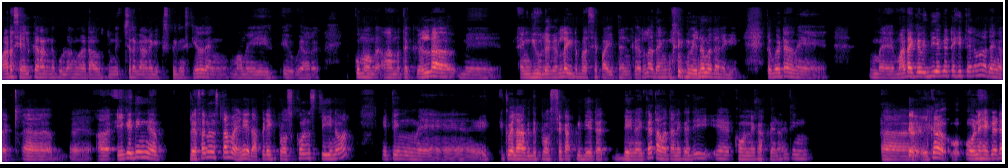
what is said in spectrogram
මට සෙල් කරන්න පුළුවන්ට අවුතු මෙච්චර ගාන එක්ස්පිරස් කියල. දැන් ම ඒ කොම ආමත කරලා මේ ඇංගියුල කරලා ඊට පස්සේ පයිතන් කරලා දැන් වෙනම තැනකින්. තකොට මේ මට එක විදිකට හිතෙනවා දැඟර ඒක ඉතින් ප්‍රෙෆරන්ස් තමයි අපිට ප්‍රොස්කොන්ස් තියනවා. ඉතින් එක වෙලාගදි ප්‍රොස්ස එකක් විදිට දෙන එක තව තැනකදී කොන්න එකක් වෙන ඉතින් ඒක ඕන එකට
